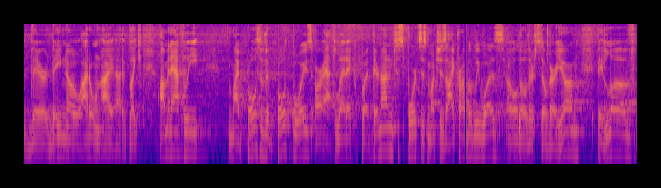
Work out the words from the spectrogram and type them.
they're they know I don't I, I like I'm an athlete my both of the both boys are athletic, but they're not into sports as much as I probably was, although they're still very young. They love,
